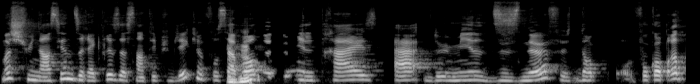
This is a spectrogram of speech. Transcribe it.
moi, je suis une ancienne directrice de santé publique. Il faut savoir mm-hmm. de 2013 à 2019. Donc, il faut comprendre,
